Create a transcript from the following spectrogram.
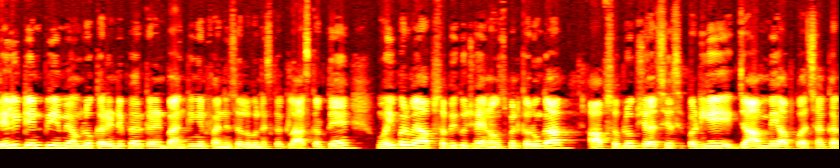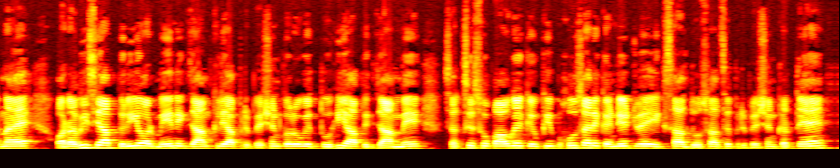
डेली टेन पी में हम लोग current affair current banking and financial awareness का क्लास करते हैं। वहीं पर मैं आप सभी को जो है अनाउंसमेंट करूँगा। आप सब लोग जो अच्छे से पढ़िए एग्ज़ाम में आपको अच्छा करना है और अभी से आप प्री और मेन एग्ज़ाम के लिए आप प्रिपरेशन करोगे तो ही आप एग्ज़ाम में सक्सेस हो पाओगे क्योंकि बहुत सारे कैंडिडेट जो है एक साल, दो साल से प्रिपरेशन करते हैं।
